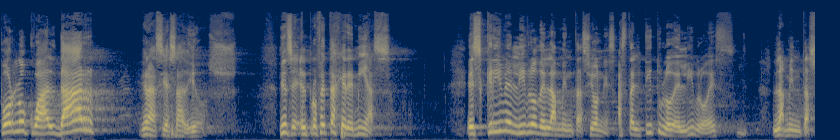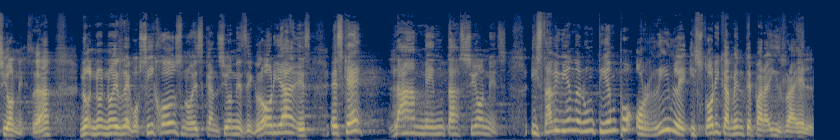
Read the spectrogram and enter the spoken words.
por lo cual dar gracias a Dios. Fíjense, el profeta Jeremías escribe el libro de lamentaciones. Hasta el título del libro es lamentaciones. No, no, no es regocijos, no es canciones de gloria, es, es que lamentaciones. Y está viviendo en un tiempo horrible históricamente para Israel.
